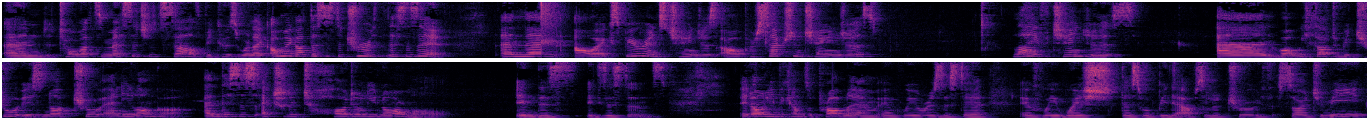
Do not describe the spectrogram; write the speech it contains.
and towards the message itself because we're like, oh my god, this is the truth, this is it. And then our experience changes, our perception changes, life changes, and what we thought to be true is not true any longer. And this is actually totally normal in this existence. It only becomes a problem if we resist it, if we wish this would be the absolute truth. So to me,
